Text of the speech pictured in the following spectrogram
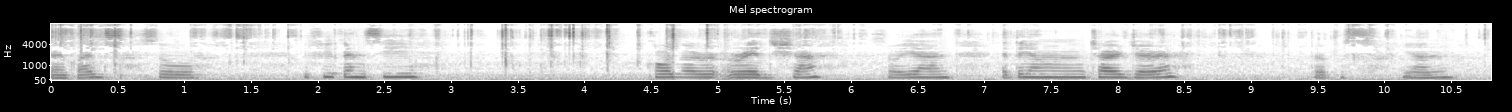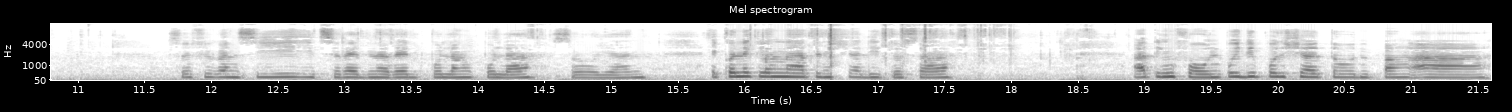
airpods. So if you can see color red siya. So yan. Ito yung charger. Tapos yan. So if you can see it's red na red pulang pula so yan i-connect lang natin siya dito sa ating phone. Pwede po siya to pang uh,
